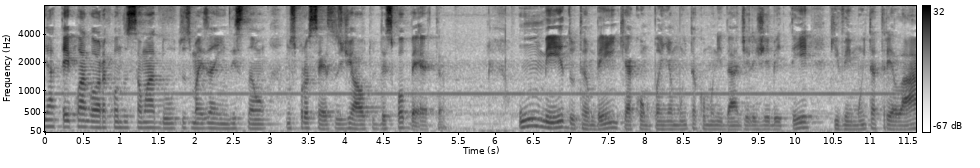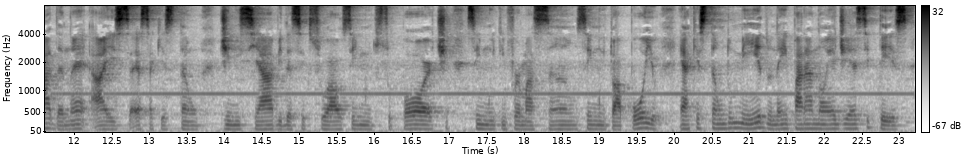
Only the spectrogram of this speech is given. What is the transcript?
e até agora quando são adultos, mas ainda estão nos processos de autodescoberta. Um medo também que acompanha muito a comunidade LGBT, que vem muito atrelada né, a essa questão de iniciar a vida sexual sem muito suporte, sem muita informação, sem muito apoio, é a questão do medo né, e paranoia de STs.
